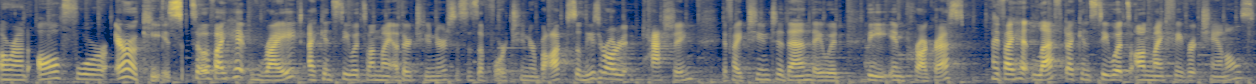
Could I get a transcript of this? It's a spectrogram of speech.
around all four arrow keys. So if I hit right, I can see what's on my other tuners. This is a four tuner box. So these are already If I tune to them, they would be in progress. If I hit left, I can see what's on my favorite channels.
